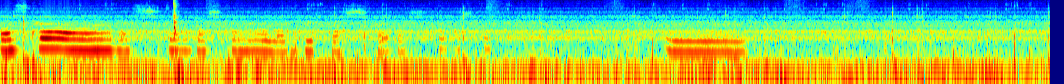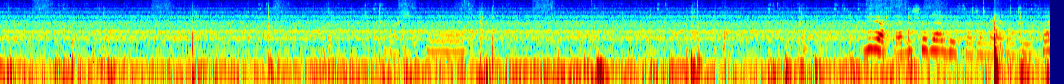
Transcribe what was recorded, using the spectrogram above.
Başka, başka, başka ne olabilir? Başka, başka, başka. Ee, başka. Bir dakika bir şey daha göstereceğim eğer olduysa.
